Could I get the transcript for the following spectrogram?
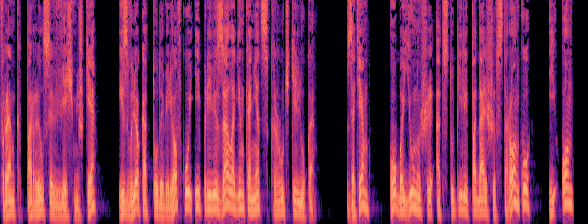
Фрэнк порылся в вещмешке, извлек оттуда веревку и привязал один конец к ручке люка. Затем оба юноши отступили подальше в сторонку, и он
